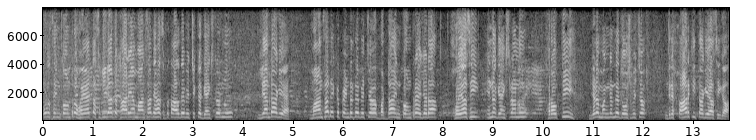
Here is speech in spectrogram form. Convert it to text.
ਪੁਲਿਸ ਇਨਕਾਊਂਟਰ ਹੋਇਆ, ਤਸਵੀਰਾਂ ਦਿਖਾ ਰਿਹਾ, ਮਾਨਸਾ ਦੇ ਹਸਪਤਾਲ ਦੇ ਵਿੱਚ ਇੱਕ ਗੈਂਗਸਟਰ ਨੂੰ ਲਿਆਂਦਾ ਗਿਆ ਮਾਨਸਾ ਦੇ ਇੱਕ ਪਿੰਡ ਦੇ ਵਿੱਚ ਵੱਡਾ ਇਨਕਾਊਂਟਰ ਹੈ ਜਿਹੜਾ ਹੋਇਆ ਸੀ। ਇਹਨਾਂ ਗੈਂਗਸਟਰਾਂ ਨੂੰ ਫਰੌਤੀ ਜਿਹੜਾ ਮੰਗਣ ਦੇ ਦੋਸ਼ ਵਿੱਚ ਗ੍ਰਿਫਤਾਰ ਕੀਤਾ ਗਿਆ ਸੀਗਾ।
